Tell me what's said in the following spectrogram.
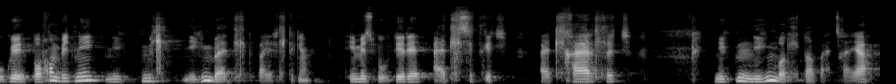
Үгүй бурхан бидний нэгдмэл нэгэн байдалд баярладаг юм. Тиймээс бүгдээрээ адил сэтгэж, адил хайрлаж нэгдэн нэгэн бодолтой байцгаая.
